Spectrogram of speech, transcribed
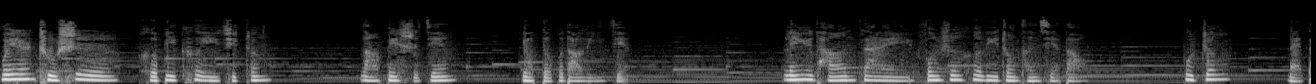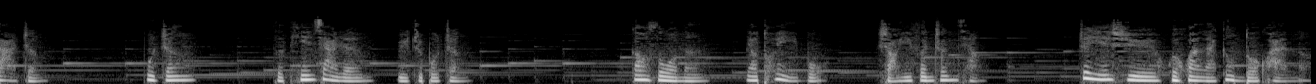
为人处事何必刻意去争，浪费时间，又得不到理解。林语堂在《风声鹤唳》中曾写道：“不争，乃大争；不争，则天下人与之不争。”告诉我们要退一步，少一分争抢，这也许会换来更多快乐。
